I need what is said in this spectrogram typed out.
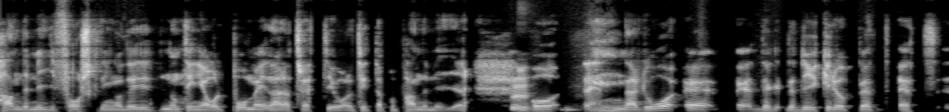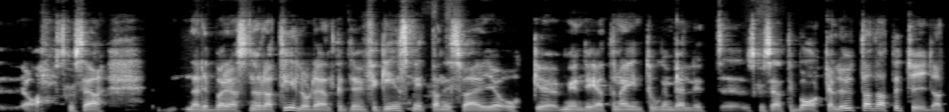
pandemiforskning och det är någonting jag har hållit på med i nära 30 år, att titta på pandemier. Mm. Och när då Eh, Eh, det, det, dyker upp ett, ett, ja, ska vi säga, när det börjar snurra till ordentligt, när vi fick in smittan i Sverige och eh, myndigheterna intog en väldigt, eh, ska vi säga, tillbakalutad attityd att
